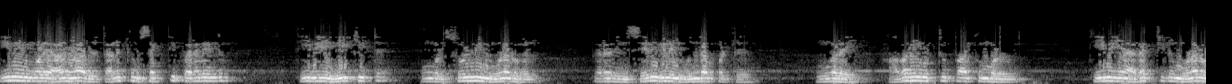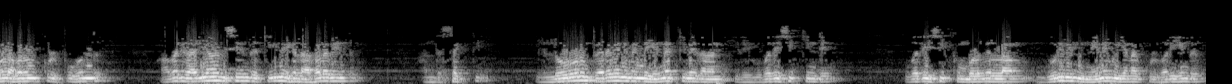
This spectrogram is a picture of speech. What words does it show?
தீமை உங்களை அணுகாது தடுக்கும் சக்தி பெற வேண்டும். தீமையை நீக்கிட்டு உங்கள் சொல்லின் உணர்வுகள் பிறரின் செவிகளில் உந்தப்பட்டு உங்களை அவர்கள் உற்று பார்க்கும் பொழுது தீமையை அகற்றிடும் உணர்வுகள் அவர்களுக்குள் புகுந்து அவர்கள் அறியாது சேர்ந்த தீமைகள் அகல வேண்டும். அந்த சக்தி எல்லோரும் பெற வேண்டும் என்ற எண்ணத்திலே தான் இதை உபதேசிக்கின்றேன். உபதேசிக்கும் பொழுதெல்லாம் குருவின் நினைவு எனக்குள் வருகின்றது.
